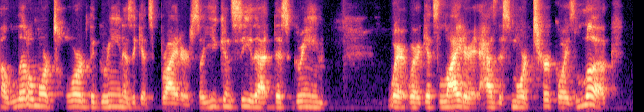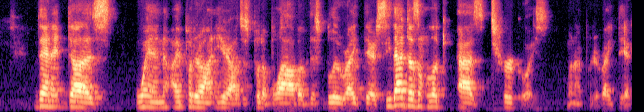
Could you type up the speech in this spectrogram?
a little more toward the green as it gets brighter. So you can see that this green, where, where it gets lighter, it has this more turquoise look than it does when I put it on here. I'll just put a blob of this blue right there. See, that doesn't look as turquoise when I put it right there.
